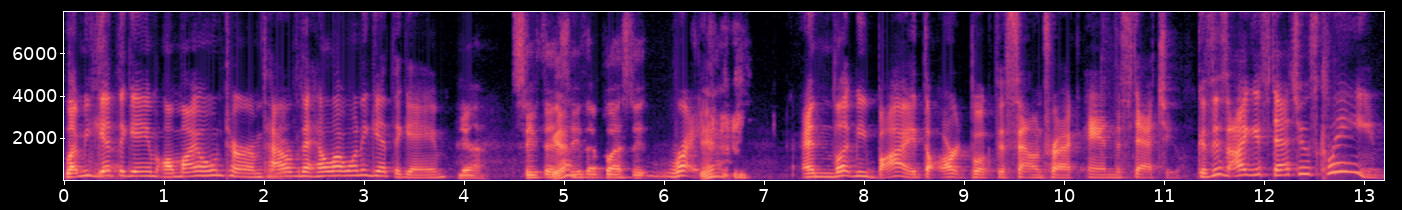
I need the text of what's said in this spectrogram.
Let me get the game on my own terms, however the hell I want to get the game. Yeah. Save that. Yeah. Save that plastic. Right. Yeah. And let me buy the art book, the soundtrack, and the statue. Because this Iga statue is clean.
